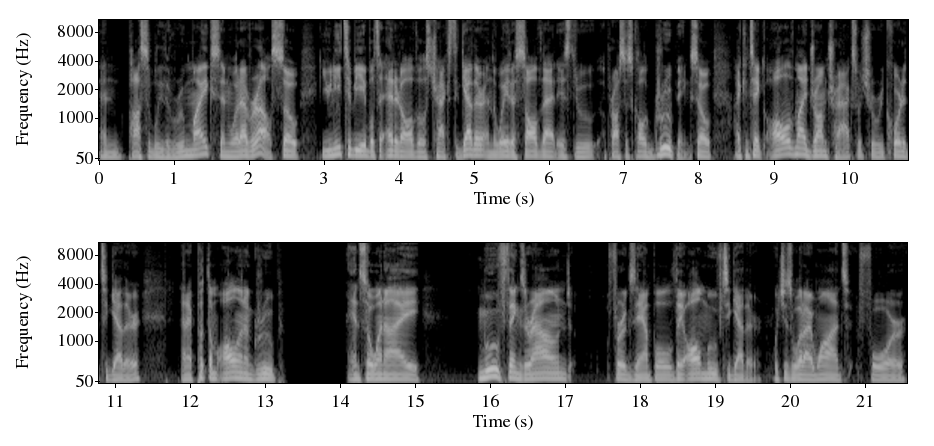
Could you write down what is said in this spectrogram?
and possibly the room mics and whatever else. So you need to be able to edit all of those tracks together. And the way to solve that is through a process called grouping. So I can take all of my drum tracks, which were recorded together, and I put them all in a group. And so when I move things around, for example, they all move together, which is what I want for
